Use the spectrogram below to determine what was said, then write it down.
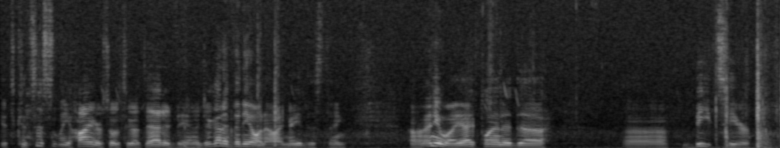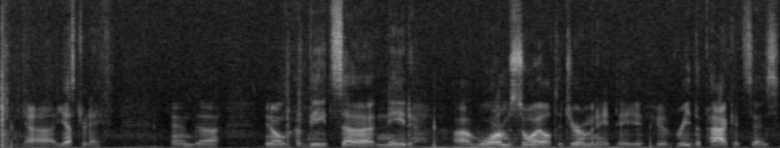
It's consistently higher, so it's got that advantage. I got a video on how I made this thing. Uh, anyway, I planted uh, uh, beets here yesterday, and you know, beets need warm soil to germinate. They, if you read the pack, it says,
